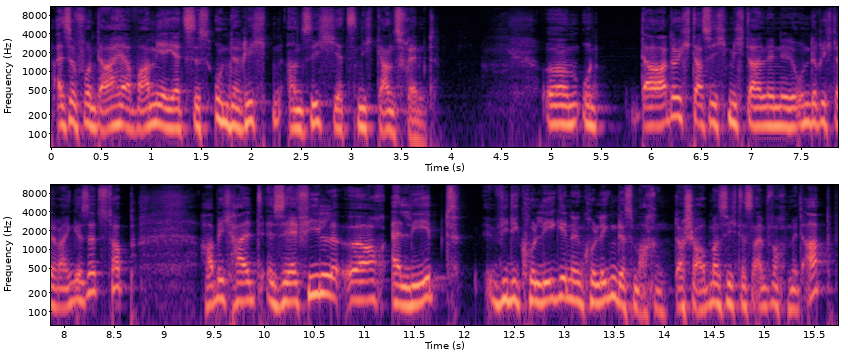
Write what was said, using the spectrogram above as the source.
Also von daher war mir jetzt das Unterrichten an sich jetzt nicht ganz fremd. Ähm, und dadurch, dass ich mich dann in den Unterrichte reingesetzt habe, habe ich halt sehr viel auch erlebt, wie die Kolleginnen und Kollegen das machen. Da schaut man sich das einfach mit ab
